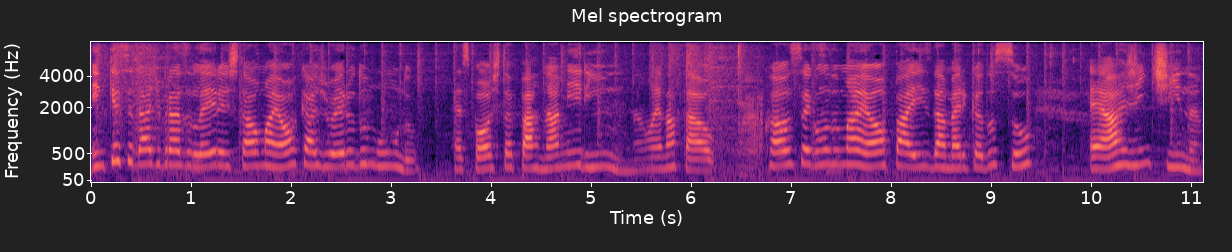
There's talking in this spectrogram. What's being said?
Em que cidade brasileira está o maior cajueiro do mundo? Resposta: Parnamirim, não é Natal. Qual o segundo maior país da América do Sul? É Argentina.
